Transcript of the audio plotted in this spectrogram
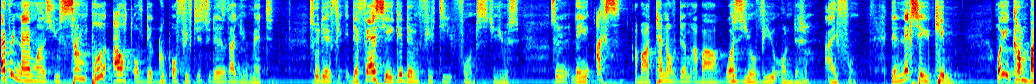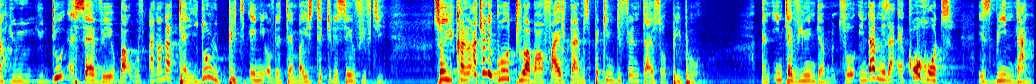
every nine months you sample out of the group of 50 students that you met. So the, the first year you give them 50 phones to use. So then you ask about 10 of them about what's your view on the iPhone. The next year you came, when you come back, you, you do a survey, but with another 10. You don't repeat any of the 10, but you stick to the same 50. So you can actually go through about five times, picking different types of people and interviewing them. So in that means that a cohort is being done.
